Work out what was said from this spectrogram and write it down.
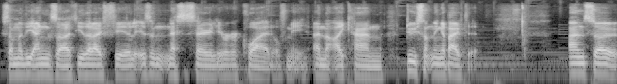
some of the anxiety that I feel isn't necessarily required of me and that I can do something about it. And so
